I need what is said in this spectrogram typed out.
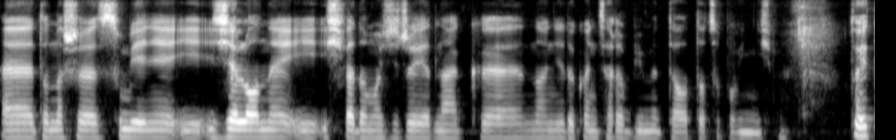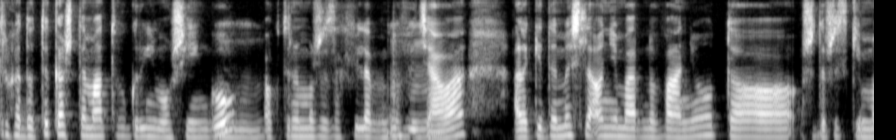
e, to nasze sumienie i zielone i, i świadomość, że jednak e, no, nie do końca robimy to, to, co powinniśmy. Tutaj trochę dotykasz tematu greenwashingu, mm -hmm. o którym może za chwilę bym mm -hmm. powiedziała, ale kiedy myślę o niemarnowaniu, to przede wszystkim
